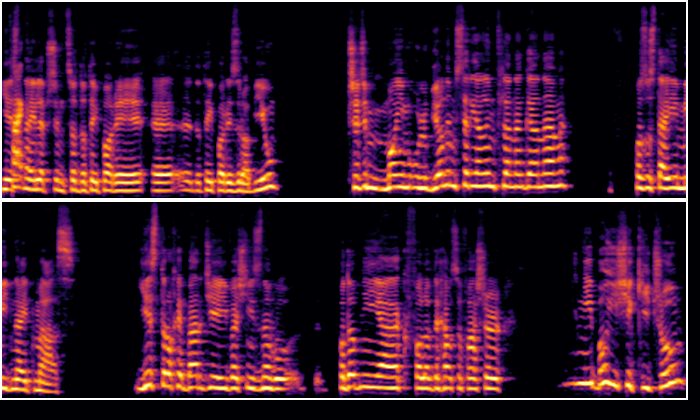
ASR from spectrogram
jest Tak. najlepszym, co do tej pory, e, do tej pory zrobił. Przy czym moim ulubionym serialem Flanagana pozostaje Midnight Mass. Jest trochę bardziej właśnie znowu, podobnie jak Fall of the House of Usher, nie boi się kiczu.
